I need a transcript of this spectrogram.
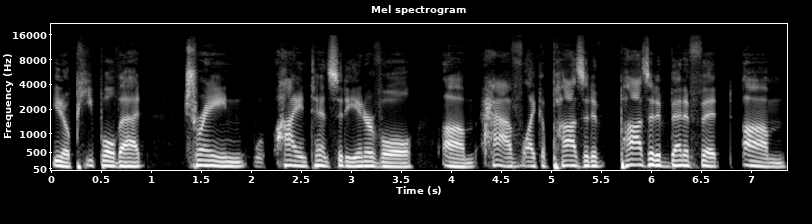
you know, people that train high intensity interval um, have like a positive positive benefit um,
